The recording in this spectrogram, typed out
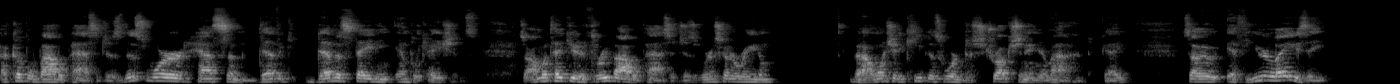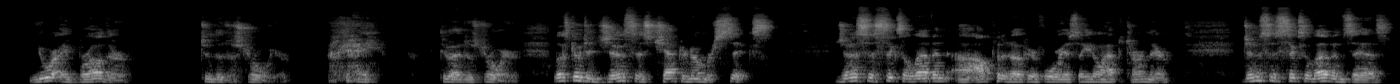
a couple Bible passages. This word has some dev- devastating implications. So I'm going to take you to three Bible passages. We're just going to read them, but I want you to keep this word destruction in your mind. Okay. So if you're lazy, you are a brother to the destroyer okay, to a destroyer. Let's go to Genesis chapter number 6. Genesis 6.11, uh, I'll put it up here for you so you don't have to turn there. Genesis 6.11 says,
